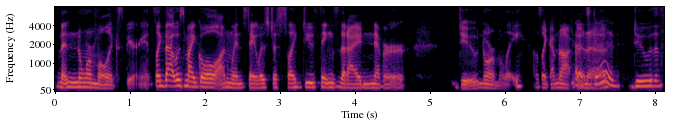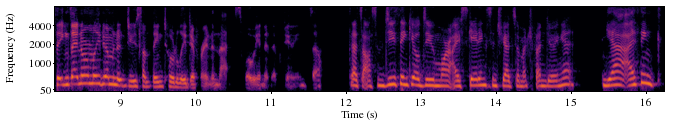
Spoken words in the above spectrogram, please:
than normal experience. Like that was my goal on Wednesday was just to like do things that I never do normally. I was like, I'm not That's gonna good. do the things I normally do. I'm gonna do something totally different, and that's what we ended up doing. So That's awesome. Do you think you'll do more ice skating since you had so much fun doing it? Yeah, I think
